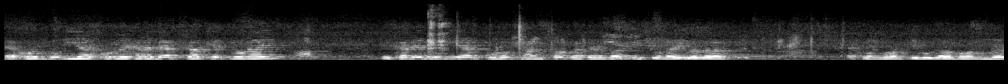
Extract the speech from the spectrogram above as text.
এখন দুনিয়ার কোনো এখানে ব্যবসার ক্ষেত্র নাই, এখানে দুনিয়ার কোনো সাংসদের বা কিছু নাই বাবা এখন মন কি বুঝা মন রে।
